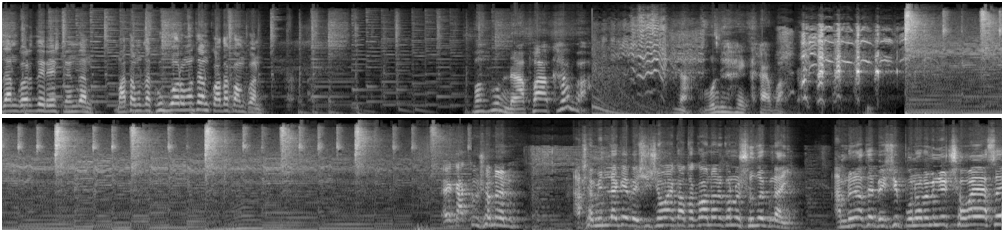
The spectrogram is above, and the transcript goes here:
যান ঘরেতে রেস্ট নেন যান। মাথা মাথা খুব গরম আছে কথা কম কন। বাবু নাফা খাবা? না মনে হয় খাবা এই কাকু শোনেন। আসামির লাগে বেশি সময় কথা কওয়ানোর কোনো সুযোগ নাই। আপনার হাতে বেশি পনেরো মিনিট সময় আছে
